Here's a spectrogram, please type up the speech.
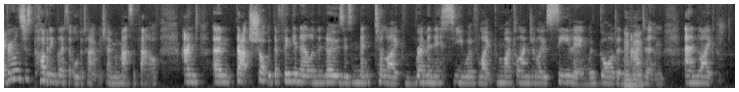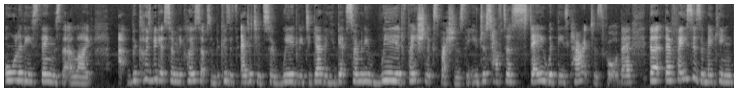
Everyone's just covered in glitter all the time, which I'm a massive fan of. And um, that shot with the fingernail and the nose is meant to like reminisce you of like Michelangelo's ceiling with God and mm-hmm. Adam, and like all of these things that are like Uh, because we get so many close-ups and because it's edited so weirdly together you get so many weird facial expressions that you just have to stay with these characters for. Their their, their faces are making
